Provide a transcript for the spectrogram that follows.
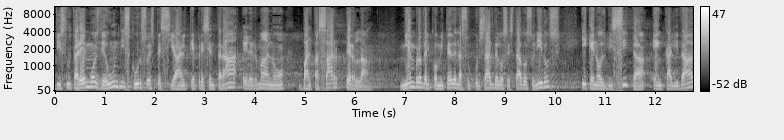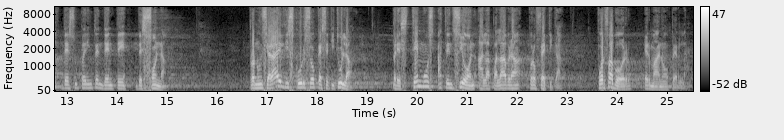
disfrutaremos de un discurso especial que presentará el hermano Baltasar Perla, miembro del Comité de la Sucursal de los Estados Unidos y que nos visita en calidad de superintendente de zona. Pronunciará el discurso que se titula Prestemos atención a la palabra profética. Por favor, hermano Perla.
